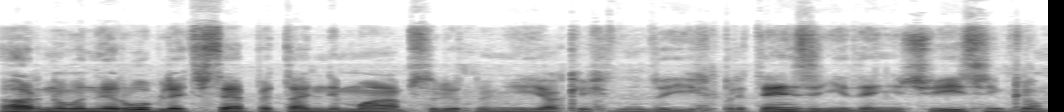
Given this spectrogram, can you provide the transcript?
Гарно вони роблять, все, питань нема, абсолютно ніяких до їх претензій, ніде нічиїсінько.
